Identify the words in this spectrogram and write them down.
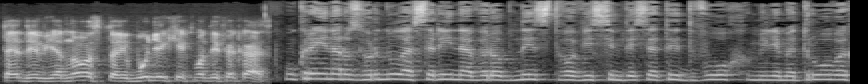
Т-90 і будь-яких модифікацій. Україна розгорнула серійне виробництво 82-мм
